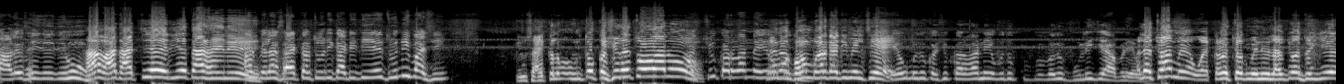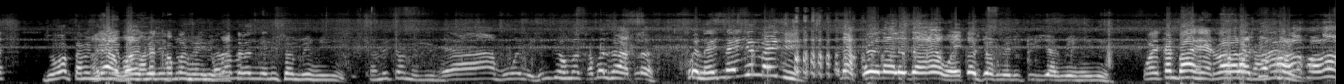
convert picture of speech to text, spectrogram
નાળે થઈ જતી હું. હા વાત સાચી હે રીએ તાર હે ને. પેલા સાયકલ ચોરી કાઢી હતી એ જુદી પાછી. એવું સાયકલ હું તો કશું નહીં ચોરવાનું. કશું કરવાનું નહીં એના ગોમ બાર કાઢી મેલ છે બધું. એવું બધું કશું કરવાનું એ બધું બધું ભૂલી ગયા આપણે. એટલે ચો મે એકડો ચોક મેલ્યું લાવજો જોઈએ. જો તમે અરે મને ખબર નહીં બરાબર? જ મેલ્યું છે મે હઈ તમે તો મેલી હે હું મેલી. જો મને ખબર છે આટલે. કોઈ લઈ જ નહીં ને ભાઈજી? અલ્યા, કોઈ ના લઈ જાય, આ વૈકણ ચોક મેલી તું યાર મેં હઈને. ઓયકન બા હેડવા વાળા ઘણા ફાળો, ફાળો.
